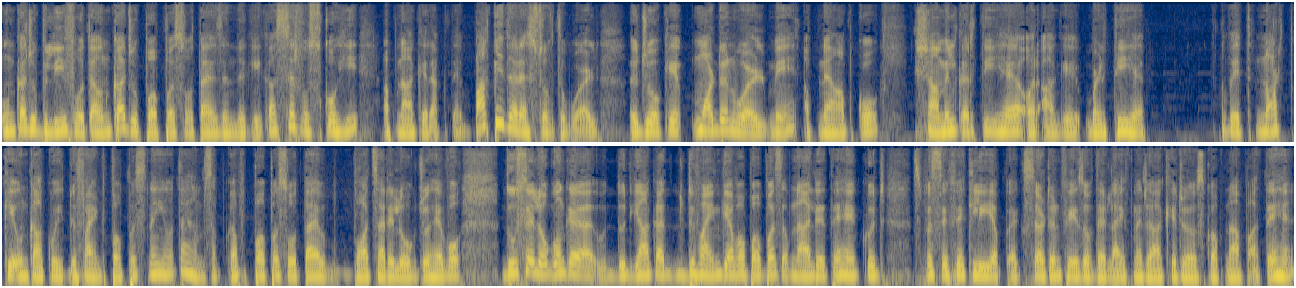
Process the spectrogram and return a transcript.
उनका जो बिलीफ होता है उनका जो पर्पस होता है ज़िंदगी का सिर्फ़ उसको ही अपना के रखते हैं। बाकी the rest of the world जो कि मॉडर्न वर्ल्ड में अपने आप को शामिल करती है और आगे बढ़ती है। विथ नॉट के उनका कोई डिफाइंड पर्पस नहीं होता है, हम सबका पर्पस होता है, बहुत सारे लोग जो है वो दूसरे लोगों के, दुनिया का डिफाइन किया वो पर्पस अपना लेते हैं, कुछ स्पेसिफिकली अब एक certain phase of their life में जाके जो है उसको अपना पाते हैं।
